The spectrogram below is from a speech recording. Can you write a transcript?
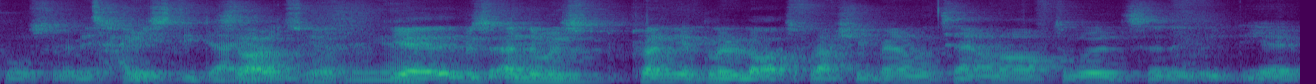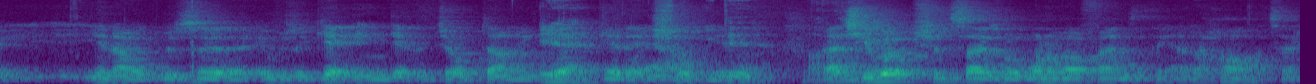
cause some A mystery. tasty day So, out sort of thing, yeah. yeah. it was, and there was plenty of blue lights flashing around the town afterwards, and it, it- yeah, you know, it was a, it was a get in, get the job done, and get, Yeah, get it out. what we did. Like Actually, what I should say is, well, one of our fans, I think, had a heart attack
